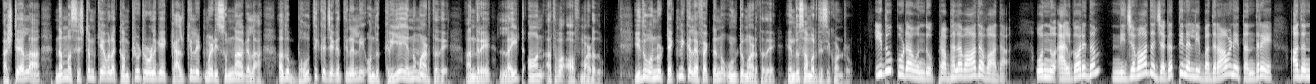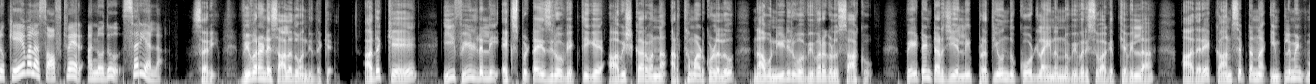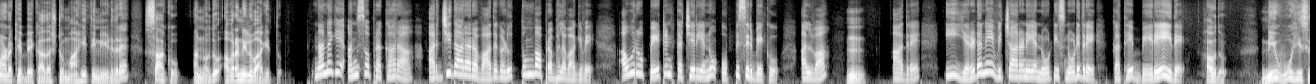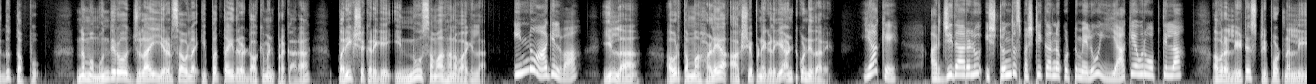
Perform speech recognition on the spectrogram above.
ಅಷ್ಟೇ ಅಲ್ಲ ನಮ್ಮ ಸಿಸ್ಟಮ್ ಕೇವಲ ಕಂಪ್ಯೂಟರ್ ಒಳಗೆ ಕ್ಯಾಲ್ಕ್ಯುಲೇಟ್ ಮಾಡಿ ಸುಮ್ಮನಾಗಲ್ಲ ಅದು ಭೌತಿಕ ಜಗತ್ತಿನಲ್ಲಿ ಒಂದು ಕ್ರಿಯೆಯನ್ನು ಮಾಡ್ತದೆ ಅಂದ್ರೆ ಲೈಟ್ ಆನ್ ಅಥವಾ ಆಫ್ ಮಾಡೋದು. ಇದು ಒಂದು ಟೆಕ್ನಿಕಲ್ ಎಫೆಕ್ಟ್ ಅನ್ನು ಉಂಟು ಮಾಡುತ್ತದೆ ಎಂದು ಸಮರ್ಥಿಸಿಕೊಂಡ್ರು. ಇದು ಕೂಡ ಒಂದು ಪ್ರಬಲವಾದ ವಾದ. ಒಂದು ಆಲ್ಗಾರಿದಮ್ ನಿಜವಾದ ಜಗತ್ತಿನಲ್ಲಿ ಬದಲಾವಣೆ ತಂದರೆ ಅದನ್ನು ಕೇವಲ ಸಾಫ್ಟ್ವೇರ್ ಅನ್ನೋದು ಸರಿಯಲ್ಲ. ಸರಿ ವಿವರಣೆ ಸಾಲದು ಅಂದಿದ್ದಕ್ಕೆ. ಅದಕ್ಕೆ ಈ ಫೀಲ್ಡಲ್ಲಿ ಎಕ್ಸ್ಪರ್ಟೈಸ್ ಇರೋ ವ್ಯಕ್ತಿಗೆ ಆವಿಷ್ಕಾರವನ್ನ ಅರ್ಥ ಮಾಡಿಕೊಳ್ಳಲು ನಾವು ನೀಡಿರುವ ವಿವರಗಳು ಸಾಕು. ಪೇಟೆಂಟ್ ಅರ್ಜಿಯಲ್ಲಿ ಪ್ರತಿಯೊಂದು ಕೋಡ್ ಲೈನ್ ಅನ್ನು ವಿವರಿಸುವ ಅಗತ್ಯವಿಲ್ಲ. ಆದರೆ ಕಾನ್ಸೆಪ್ಟನ್ನು ಇಂಪ್ಲಿಮೆಂಟ್ ಮಾಡೋಕೆ ಬೇಕಾದಷ್ಟು ಮಾಹಿತಿ ನೀಡಿದರೆ ಸಾಕು ಅನ್ನೋದು ಅವರ ನಿಲುವಾಗಿತ್ತು. ನನಗೆ ಅನ್ಸೋ ಪ್ರಕಾರ ಅರ್ಜಿದಾರರ ವಾದಗಳು ತುಂಬಾ ಪ್ರಬಲವಾಗಿವೆ. ಅವರು ಪೇಟೆಂಟ್ ಕಚೇರಿಯನ್ನು ಒಪ್ಪಿಸಿರ್ಬೇಕು ಅಲ್ವಾ? ಹ್ಮ್. ಆದ್ರೆ ಈ ಎರಡನೇ ವಿಚಾರಣೆಯ ನೋಟಿಸ್ ನೋಡಿದ್ರೆ ಕಥೆ ಬೇರೇ ಇದೆ. ಹೌದು ನೀವು ಊಹಿಸಿದ್ದು ತಪ್ಪು. ನಮ್ಮ ಮುಂದಿರೋ ಜುಲೈ ಎರಡ್ ಸಾವಿರದ ಇಪ್ಪತ್ತೈದರ ಡಾಕ್ಯುಮೆಂಟ್ ಪ್ರಕಾರ ಪರೀಕ್ಷಕರಿಗೆ ಇನ್ನೂ ಸಮಾಧಾನವಾಗಿಲ್ಲ. ಇನ್ನೂ ಆಗಿಲ್ವಾ? ಇಲ್ಲ ಅವರು ತಮ್ಮ ಹಳೆಯ ಆಕ್ಷೇಪಣೆಗಳಿಗೆ ಅಂಟುಕೊಂಡಿದ್ದಾರೆ. ಯಾಕೆ? ಅರ್ಜಿದಾರರು ಇಷ್ಟೊಂದು ಸ್ಪಷ್ಟೀಕರಣ ಕೊಟ್ಟ ಮೇಲೂ ಯಾಕೆ ಅವರು ಒಪ್ತಿಲ್ಲ? ಅವರ ಲೇಟೆಸ್ಟ್ ರಿಪೋರ್ಟ್ನಲ್ಲಿ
